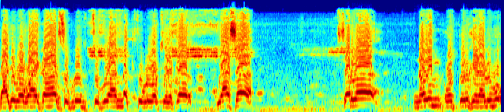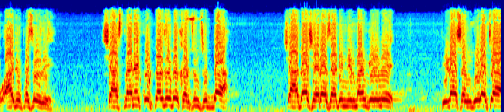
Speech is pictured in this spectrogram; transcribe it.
राजू गायकर सुपडू सुपडू सुपडू खेळकर यासह सर्व नवीन होतकरू खेळाडू आज उपस्थित होते. शासनाने कोट्यावधी रुपये खर्चून सुद्धा शहादा शहरासाठी निर्माण केलेले क्रीडा संकुलाचा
